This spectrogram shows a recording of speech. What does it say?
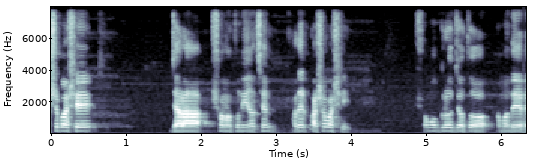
আশেপাশে যারা সনাতনী আছেন, তাদের পাশাপাশি সমগ্র যত আমাদের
